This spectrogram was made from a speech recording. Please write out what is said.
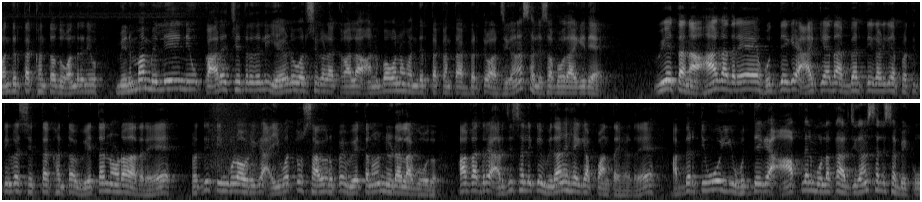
ಹೊಂದಿರತಕ್ಕಂಥದ್ದು. ಅಂದರೆ ನೀವು ಮಿನಿಮಮ್ ಇಲ್ಲಿ ನೀವು ಕಾರ್ಯಕ್ಷೇತ್ರದಲ್ಲಿ ಎರಡು ವರ್ಷಗಳ ಕಾಲ ಅನುಭವವನ್ನು ಹೊಂದಿರತಕ್ಕಂಥ ಅಭ್ಯರ್ಥಿಗಳು ಅರ್ಜಿಗಳನ್ನು ಸಲ್ಲಿಸಬಹುದಾಗಿದೆ. ವೇತನ. ಹಾಗಾದರೆ ಹುದ್ದೆಗೆ ಆಯ್ಕೆಯಾದ ಅಭ್ಯರ್ಥಿಗಳಿಗೆ ಪ್ರತಿ ತಿಂಗಳು ಸಿಗ್ತಕ್ಕಂಥ ವೇತನ ನೋಡೋದಾದರೆ ಪ್ರತಿ ತಿಂಗಳು ಅವರಿಗೆ ಐವತ್ತು ಸಾವಿರ ರೂಪಾಯಿ ವೇತನವನ್ನು ನೀಡಲಾಗುವುದು. ಹಾಗಾದರೆ ಅರ್ಜಿ ಸಲ್ಲಿಕೆ ವಿಧಾನ ಹೇಗಪ್ಪ ಅಂತ ಹೇಳಿದ್ರೆ, ಅಭ್ಯರ್ಥಿಯು ಈ ಹುದ್ದೆಗೆ ಆಫ್ಲೈನ್ ಮೂಲಕ ಅರ್ಜಿಗಳನ್ನು ಸಲ್ಲಿಸಬೇಕು.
